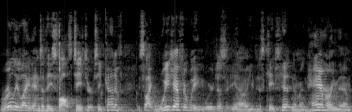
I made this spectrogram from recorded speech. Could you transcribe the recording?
really laid into these false teachers. He kind of, it's like week after week, we're just, you know, he just keeps hitting them and hammering them.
